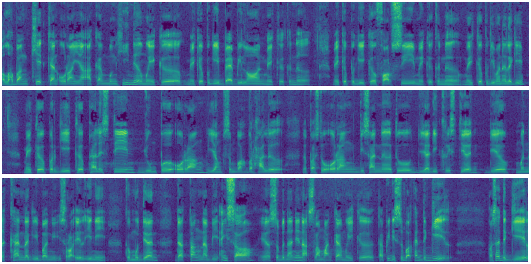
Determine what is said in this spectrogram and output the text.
Allah bangkitkan orang yang akan menghina mereka. Mereka pergi Babylon, mereka kena. Mereka pergi ke Farsi, mereka kena. Mereka pergi mana lagi? Mereka pergi ke Palestin, jumpa orang yang sembah berhala. Lepas tu orang di sana tu jadi Kristian. Dia menekan lagi Bani Israel ini. Kemudian datang Nabi Isa, ya sebenarnya nak selamatkan mereka tapi disebabkan degil pasal degil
